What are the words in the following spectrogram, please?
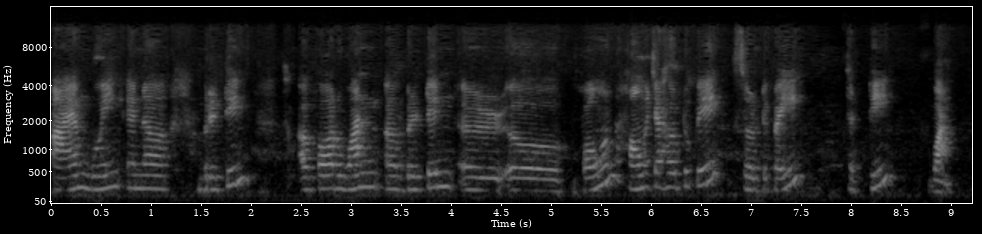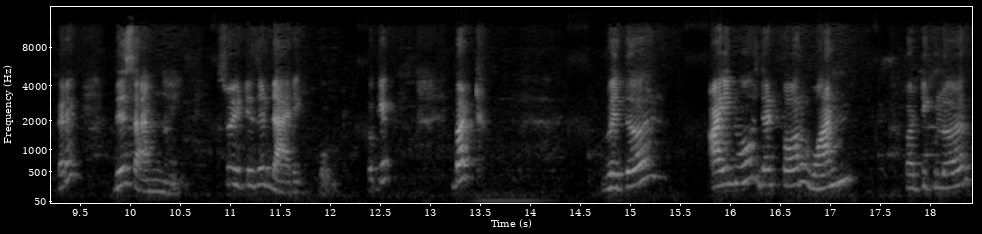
I am going in a Britain uh, for one uh, Britain uh, uh pound, how much I have to pay? 75, 31. Correct? This I am knowing. So it is a direct quote. Okay. But whether I know that for one particular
